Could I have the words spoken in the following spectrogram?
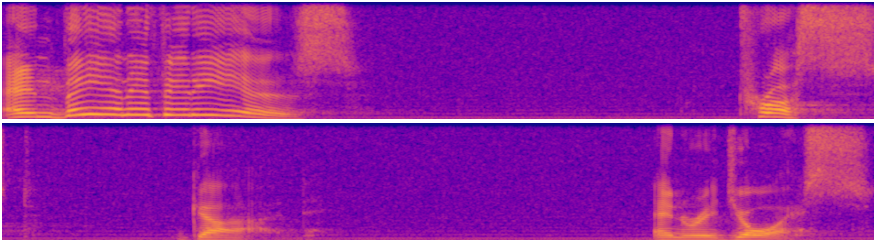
And then, if it is, trust God and rejoice.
